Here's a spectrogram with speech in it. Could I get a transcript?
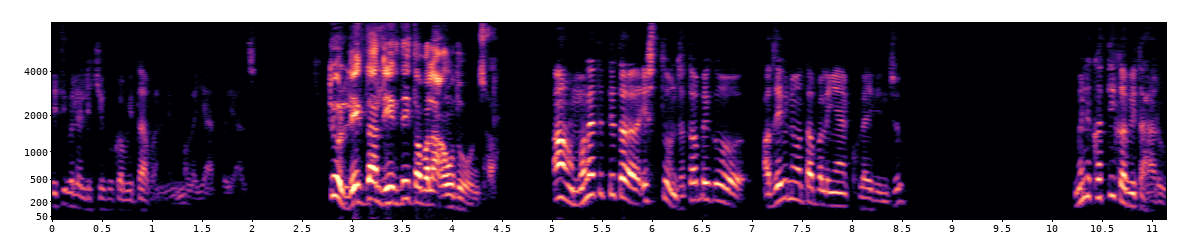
यति बेला लेखिएको कविता भन्ने मलाई याद भइहाल्छ। त्यो लेख्दा लेख्दै तपाईँलाई आउँदो हुन्छ। अँ मलाई त त्यो त यस्तो हुन्छ। तपाईँको अझै पनि म तपाईँलाई यहाँ खुलाइदिन्छु। मैले कति कविताहरू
